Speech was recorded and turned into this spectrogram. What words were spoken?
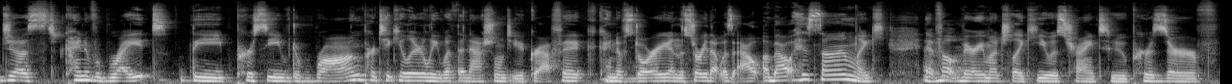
just kind of right the perceived wrong, particularly with the National Geographic kind of mm-hmm. story and the story that was out about his son. Like, it mm-hmm. felt very much like he was trying to preserve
